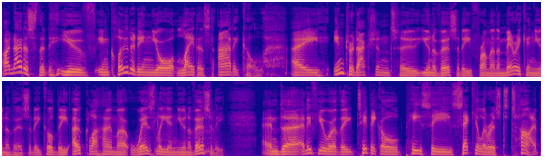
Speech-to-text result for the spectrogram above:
I noticed that you've included in your latest article a introduction to university from an American university called the Oklahoma Wesleyan University. And, uh, and if you were the typical PC secularist type,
